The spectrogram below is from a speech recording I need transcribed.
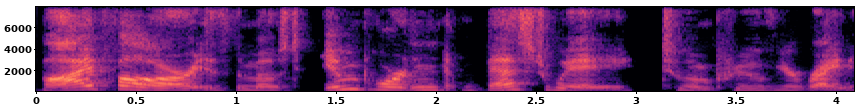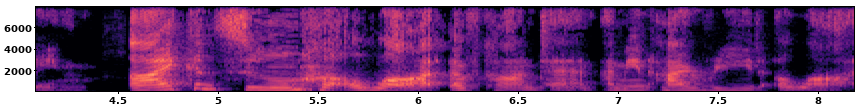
by far is the most important, best way to improve your writing. I consume a lot of content. I mean, I read a lot.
